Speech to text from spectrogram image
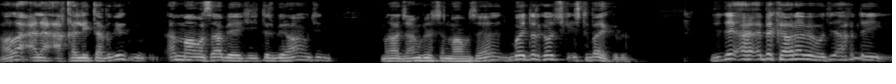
هذا على أقل تقدير أما موسى بيك تربية وتي مراجعة ممكن ما موسى بيدر كوتش اشتباي كده وتدي أبيك أورا وتدي أخي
